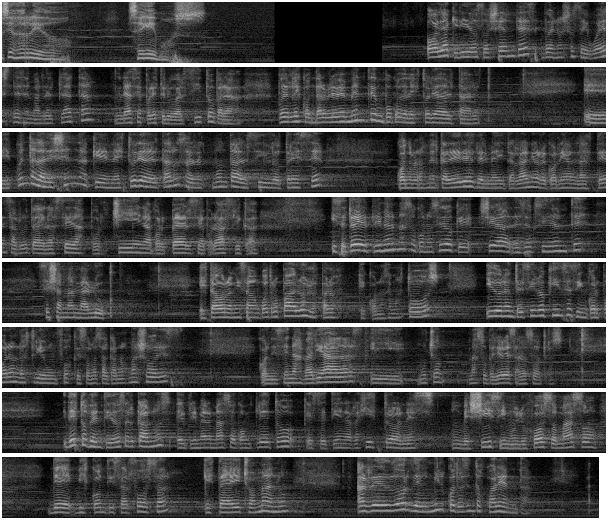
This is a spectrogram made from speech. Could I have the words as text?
Gracias Garrido. Seguimos. Hola queridos oyentes, bueno yo soy Wes desde Mar del Plata, gracias por este lugarcito para poderles contar brevemente un poco de la historia del tarot. Eh, cuenta la leyenda que en la historia del tarot se remonta al siglo XIII, cuando los mercaderes del Mediterráneo recorrían la extensa ruta de las sedas por China, por Persia, por África, y se trae el primer mazo conocido que llega desde Occidente, se llama Maluk. Estaba organizado en cuatro palos, los palos que conocemos todos, y durante el siglo XV se incorporan los triunfos, que son los arcanos mayores, con escenas variadas y mucho más superiores a los otros. De estos 22 arcanos, el primer mazo completo que se tiene registro es un bellísimo y lujoso mazo de Visconti Sarfosa, que está hecho a mano alrededor del 1440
